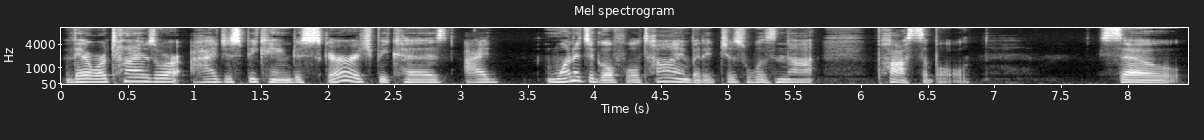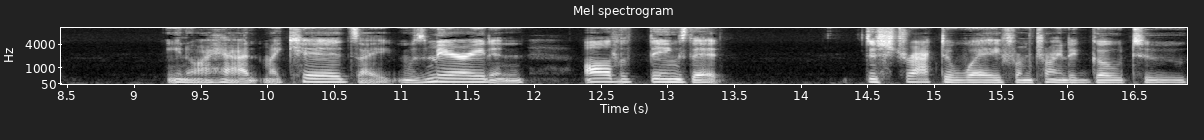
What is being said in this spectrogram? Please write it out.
there were times where I just became discouraged because I wanted to go full time, but it just was not possible. So, you know, I had my kids, I was married, and all the things that distract away from trying to go to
